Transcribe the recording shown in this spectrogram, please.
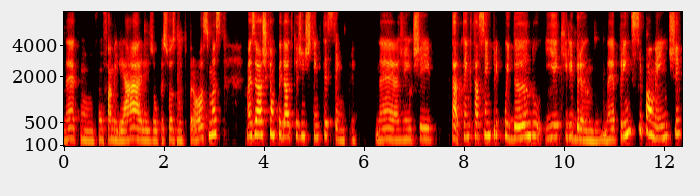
né, com, com familiares ou pessoas muito próximas, mas eu acho que é um cuidado que a gente tem que ter sempre, né, a gente tá, tem que estar tá sempre cuidando e equilibrando, né, principalmente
